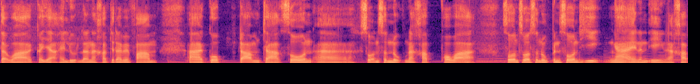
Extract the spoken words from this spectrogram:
แต่ว่าก็อยากให้หลุดแล้วนะครับ จะได้ไปฟาร์มอ่ากบดำจากโซนอ่าสวนสนุกนะครับ เพราะว่าโซนสวนสนุกเป็นโซนที่ง่ายนั่นเองนะครับ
